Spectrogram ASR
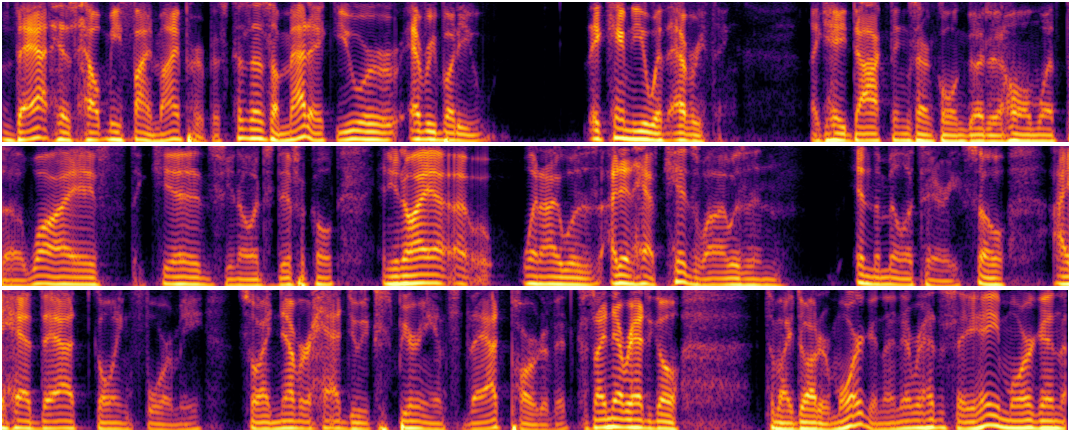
that has helped me find my purpose. Because as a medic, you were everybody. They came to you with everything like, hey, doc, things aren't going good at home with the wife, the kids. You know, it's difficult. And you know, I, I when I was, I didn't have kids while I was in in the military, so I had that going for me. So I never had to experience that part of it because I never had to go to my daughter Morgan. I never had to say, hey, Morgan,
